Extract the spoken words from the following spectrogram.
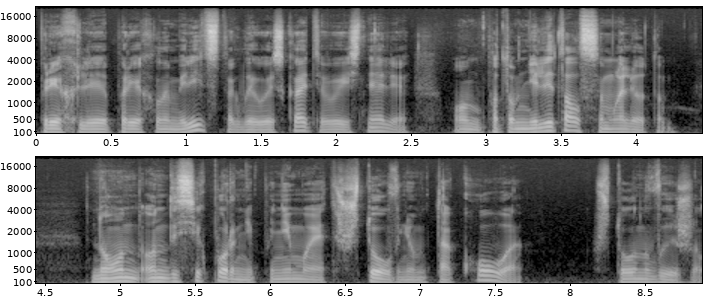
Приехали, приехала милиция, тогда его искать, выясняли. Он потом не летал самолетом, но он, он до сих пор не понимает, что в нем такого, что он выжил.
